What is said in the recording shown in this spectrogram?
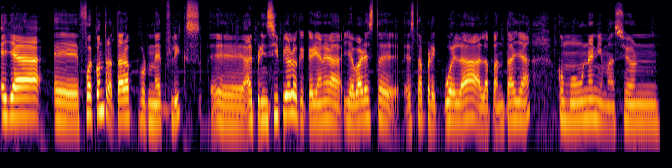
ella eh, fue contratada por Netflix. Eh, al principio lo que querían era llevar este, esta precuela a la pantalla como una animación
